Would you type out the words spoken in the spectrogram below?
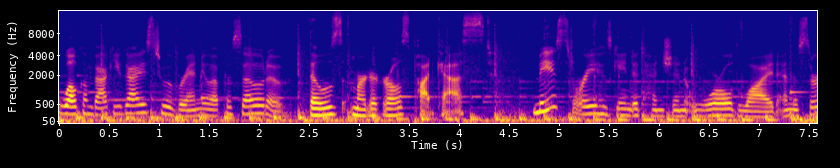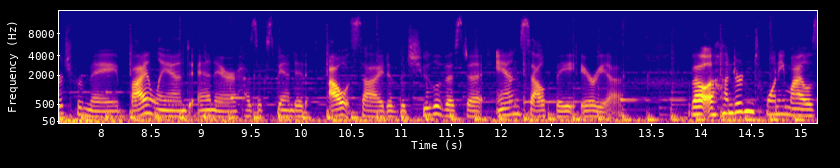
Welcome back, you guys, to a brand new episode of Those Murder Girls podcast. May's story has gained attention worldwide, and the search for May by land and air has expanded outside of the Chula Vista and South Bay area. About 120 miles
